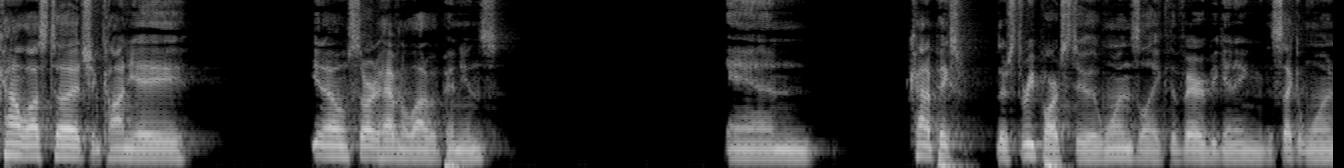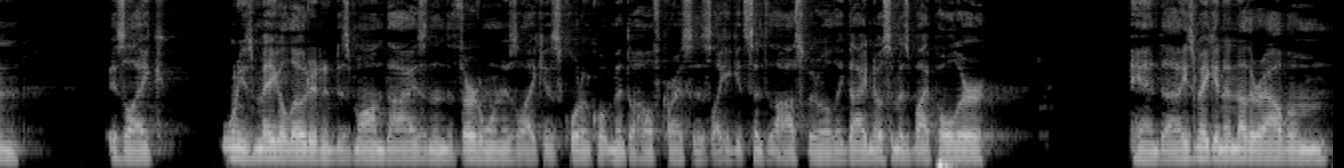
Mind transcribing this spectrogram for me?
kind of lost touch, and Kanye, you know, started having a lot of opinions, and kind of picks there's three parts to it. One's like the very beginning. The second one is like when he's mega loaded and his mom dies, and then the third one is like his quote unquote mental health crisis. Like he gets sent to the hospital. They diagnose him as bipolar, and uh, he's making another album.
